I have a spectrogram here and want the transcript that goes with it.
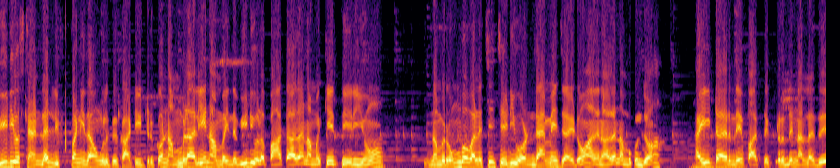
வீடியோ ஸ்டாண்டில் லிஃப்ட் பண்ணி தான் உங்களுக்கு காட்டிகிட்டு இருக்கோம். நம்மளாலேயே நம்ம இந்த வீடியோவில் பார்த்தா தான் நமக்கே தெரியும். நம்ம ரொம்ப வளைச்சி செடி டேமேஜ் ஆகிடும் அதனால நம்ம கொஞ்சம் ஹைட்டாக இருந்தே பார்த்துக்கிறது நல்லது.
